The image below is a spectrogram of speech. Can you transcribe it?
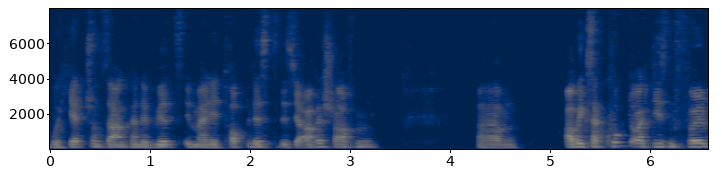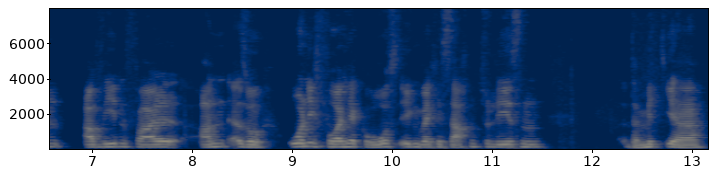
wo ich jetzt schon sagen kann, der wird es in meine Top-Liste des Jahres schaffen. Ähm, aber wie gesagt, guckt euch diesen Film auf jeden Fall an, also ohne vorher groß irgendwelche Sachen zu lesen, damit ihr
